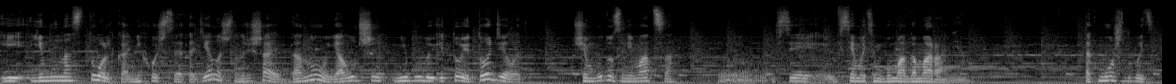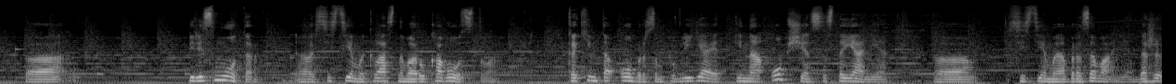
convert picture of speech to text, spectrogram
И ему настолько не хочется это делать, что он решает, да ну, я лучше не буду и то, и то делать, чем буду заниматься э, все, всем этим бумагоморанием. Так может быть, э, пересмотр э, системы классного руководства каким-то образом повлияет и на общее состояние э, системы образования, даже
